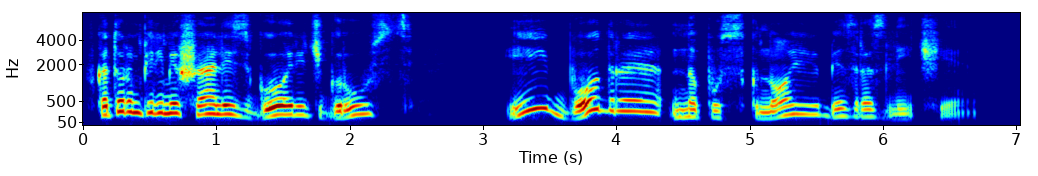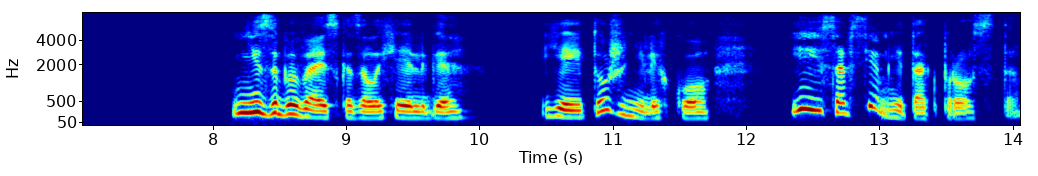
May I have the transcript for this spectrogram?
в котором перемешались горечь, грусть и бодрое напускное безразличие. «Не забывай», — сказала Хельга, — «ей тоже нелегко, ей совсем не так просто».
